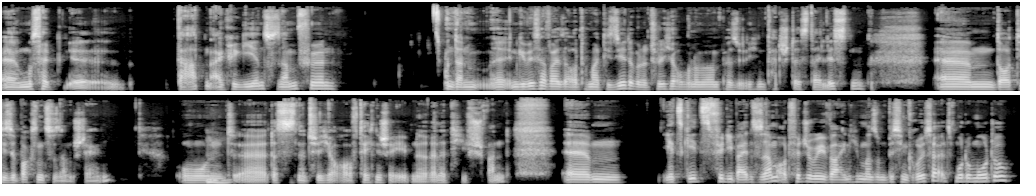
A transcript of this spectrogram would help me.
äh, musst halt äh, Daten aggregieren, zusammenführen und dann äh, in gewisser Weise automatisiert, aber natürlich auch unter einem persönlichen Touch der Stylisten ähm, dort diese Boxen zusammenstellen. Und mhm. äh, das ist natürlich auch auf technischer Ebene relativ spannend. Ähm, jetzt geht's für die beiden zusammen. Outfittery war eigentlich immer so ein bisschen größer als Modomoto.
